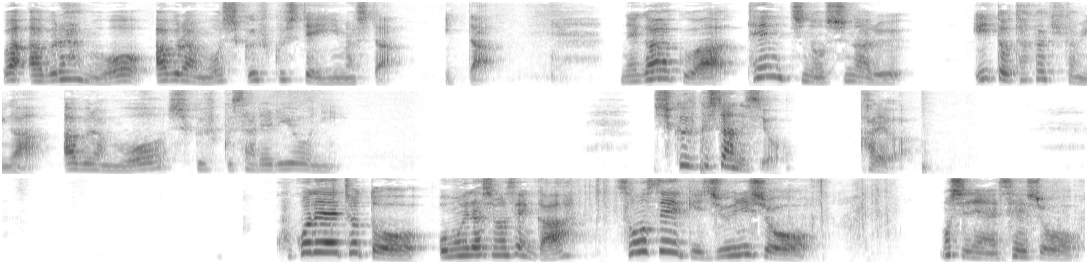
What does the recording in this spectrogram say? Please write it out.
は、アブラハムを、アブラムを祝福して言いました。言った。願わくは、天地の主なる、意図高き神がアブラムを祝福されるように。祝福したんですよ。彼は。ここでちょっと思い出しませんか？創世記12章。もしね、聖書を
